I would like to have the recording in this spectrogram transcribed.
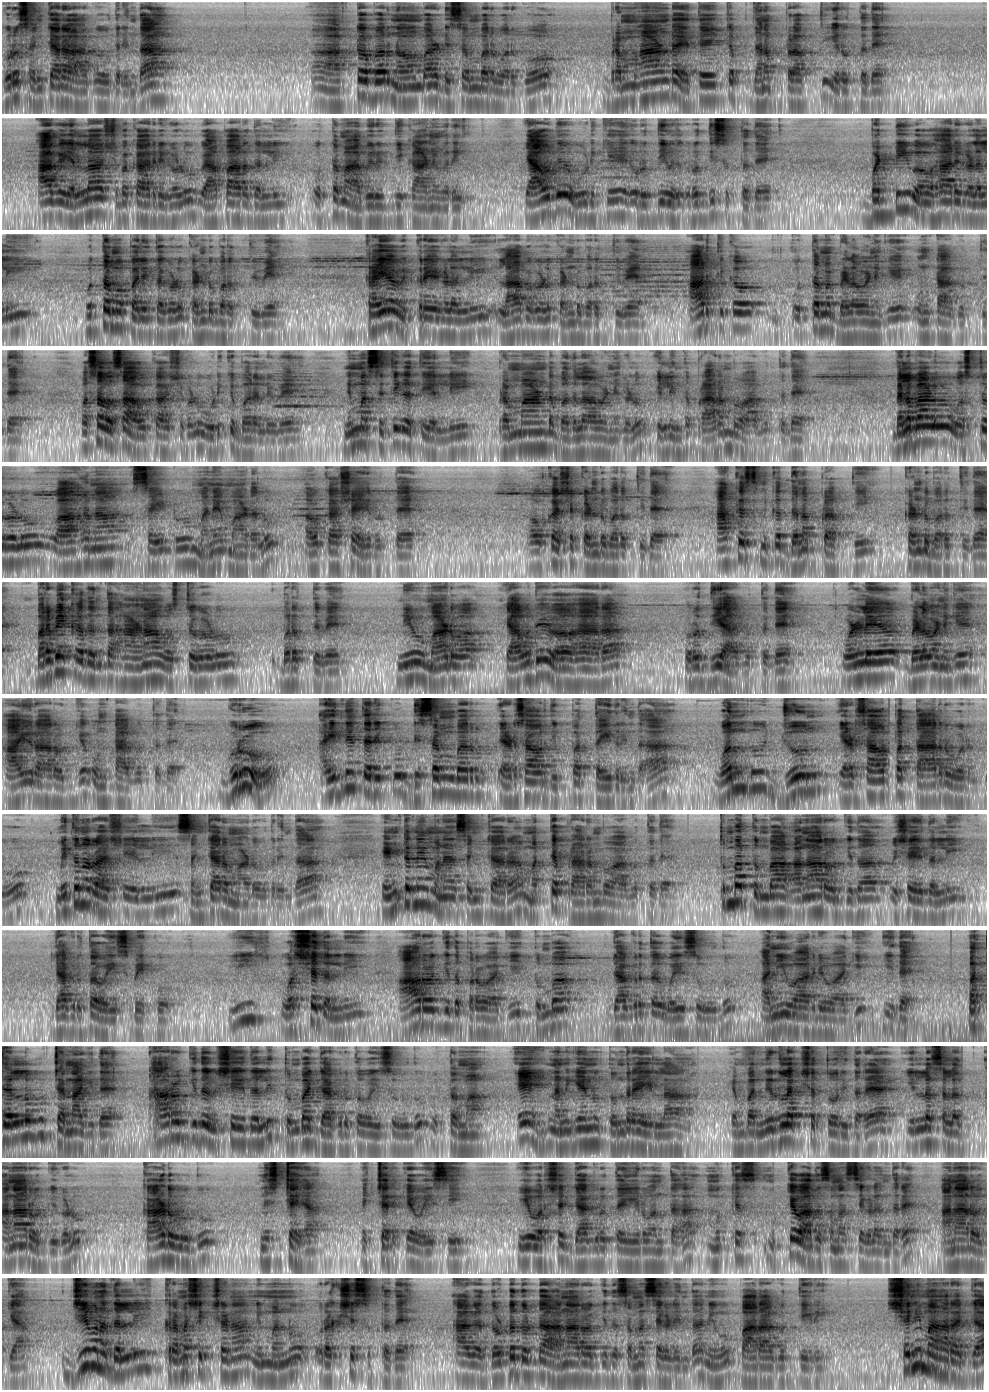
ಗುರು ಸಂಚಾರ ಆಗುವುದರಿಂದ ಅಕ್ಟೋಬರ್, ನವಂಬರ್, ಡಿಸೆಂಬರ್ವರೆಗೂ ಬ್ರಹ್ಮಾಂಡ ಯಥೇಚ್ಛ ಧನಪ್ರಾಪ್ತಿ ಇರುತ್ತದೆ. ಆಗ ಎಲ್ಲ ಶುಭ ಕಾರ್ಯಗಳು ವ್ಯಾಪಾರದಲ್ಲಿ ಉತ್ತಮ ಅಭಿವೃದ್ಧಿ ಕಾಣುವಿರಿ. ಯಾವುದೇ ಹೂಡಿಕೆ ವೃದ್ಧಿ, ವೃದ್ಧಿಸುತ್ತದೆ. ಬಡ್ಡಿ ವ್ಯವಹಾರಗಳಲ್ಲಿ ಉತ್ತಮ ಫಲಿತಗಳು ಕಂಡುಬರುತ್ತಿವೆ. ಕ್ರಯ ವಿಕ್ರಯಗಳಲ್ಲಿ ಲಾಭಗಳು ಕಂಡುಬರುತ್ತಿವೆ. ಆರ್ಥಿಕ ಉತ್ತಮ ಬೆಳವಣಿಗೆ ಉಂಟಾಗುತ್ತಿದೆ. ಹೊಸ ಹೊಸ ಅವಕಾಶಗಳು ಹುಡುಕಿ ಬರಲಿವೆ. ನಿಮ್ಮ ಸ್ಥಿತಿಗತಿಯಲ್ಲಿ ಬ್ರಹ್ಮಾಂಡ ಬದಲಾವಣೆಗಳು ಇಲ್ಲಿಂದ ಪ್ರಾರಂಭವಾಗುತ್ತದೆ. ಬೆಲೆಬಾಳುವ ವಸ್ತುಗಳು, ವಾಹನ, ಸೈಟು, ಮನೆ ಮಾಡಲು ಅವಕಾಶ ಇರುತ್ತೆ. ಅವಕಾಶ ಕಂಡುಬರುತ್ತಿದೆ. ಆಕಸ್ಮಿಕ ಧನಪ್ರಾಪ್ತಿ ಕಂಡುಬರುತ್ತಿದೆ. ಬರಬೇಕಾದಂತಹ ಹಣ, ವಸ್ತುಗಳು ಬರುತ್ತವೆ. ನೀವು ಮಾಡುವ ಯಾವುದೇ ವ್ಯವಹಾರ ವೃದ್ಧಿಯಾಗುತ್ತದೆ. ಒಳ್ಳೆಯ ಬೆಳವಣಿಗೆ, ಆಯುರಾರೋಗ್ಯ ಉಂಟಾಗುತ್ತದೆ. ಗುರು ಐದನೇ ತಾರೀಕು ಡಿಸೆಂಬರ್ ಎರಡು ಸಾವಿರದ ಇಪ್ಪತ್ತೈದರಿಂದ ಒಂದು ಜೂನ್ ಎರಡು ಸಾವಿರದ ಇಪ್ಪತ್ತಾರರವರೆಗೂ ಮಿಥುನ ರಾಶಿಯಲ್ಲಿ ಸಂಚಾರ ಮಾಡುವುದರಿಂದ ಎಂಟನೇ ಮನೆ ಸಂಚಾರ ಮತ್ತೆ ಪ್ರಾರಂಭವಾಗುತ್ತದೆ. ತುಂಬ ತುಂಬ ಅನಾರೋಗ್ಯದ ವಿಷಯದಲ್ಲಿ ಜಾಗೃತ ವಹಿಸಬೇಕು. ಈ ವರ್ಷದಲ್ಲಿ ಆರೋಗ್ಯದ ಪರವಾಗಿ ತುಂಬ ಜಾಗೃತ ವಹಿಸುವುದು ಅನಿವಾರ್ಯವಾಗಿ ಇದೆ. ಮತ್ತೆಲ್ಲವೂ ಚೆನ್ನಾಗಿದೆ. ಆರೋಗ್ಯದ ವಿಷಯದಲ್ಲಿ ತುಂಬ ಜಾಗೃತ ವಹಿಸುವುದು ಉತ್ತಮ. ಏ, ನನಗೇನು ತೊಂದರೆ ಇಲ್ಲ. ಎಂಬ ನಿರ್ಲಕ್ಷ್ಯ ತೋರಿದರೆ ಇಲ್ಲ ಸಲ ಅನಾರೋಗ್ಯಗಳು ಕಾಡುವುದು ನಿಶ್ಚಯ. ಎಚ್ಚರಿಕೆ ವಹಿಸಿ. ಈ ವರ್ಷ ಜಾಗೃತ ಇರುವಂತಹ ಮುಖ್ಯ ಮುಖ್ಯವಾದ ಸಮಸ್ಯೆಗಳೆಂದರೆ ಅನಾರೋಗ್ಯ. ಜೀವನದಲ್ಲಿ ಕ್ರಮಶಿಕ್ಷಣ ನಿಮ್ಮನ್ನು ರಕ್ಷಿಸುತ್ತದೆ. ಆಗ ದೊಡ್ಡ ದೊಡ್ಡ ಅನಾರೋಗ್ಯದ ಸಮಸ್ಯೆಗಳಿಂದ ನೀವು ಪಾರಾಗುತ್ತೀರಿ. ಶನಿ ಮಹಾರಾಜ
